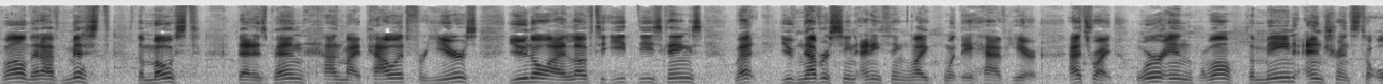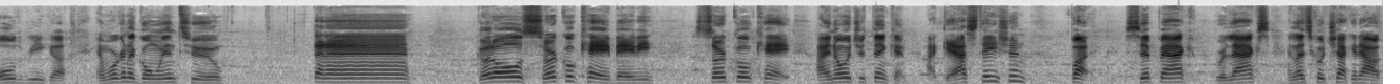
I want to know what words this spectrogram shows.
well, that I've missed the most that has been on my palate for years. You know I love to eat these things, but you've never seen anything like what they have here. That's right, we're in, well, the main entrance to Old Riga, and we're gonna go into Ta-da! Good old Circle K, baby. Circle K. I know what you're thinking. A gas station? But sit back, relax, and let's go check it out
